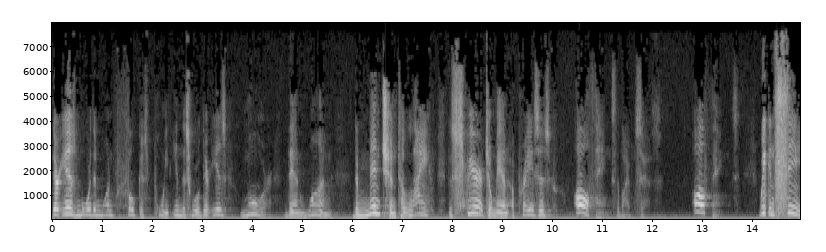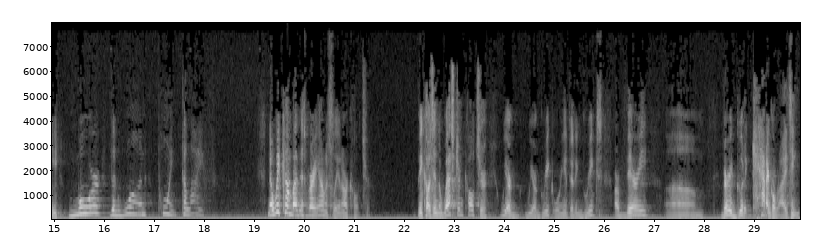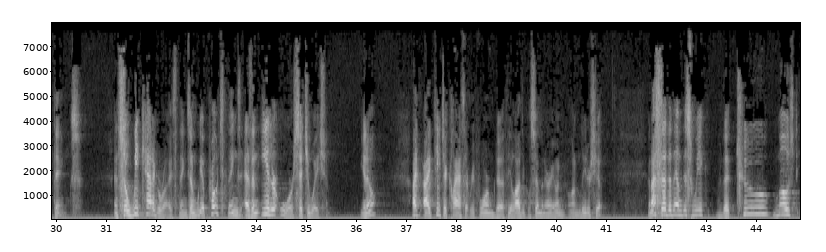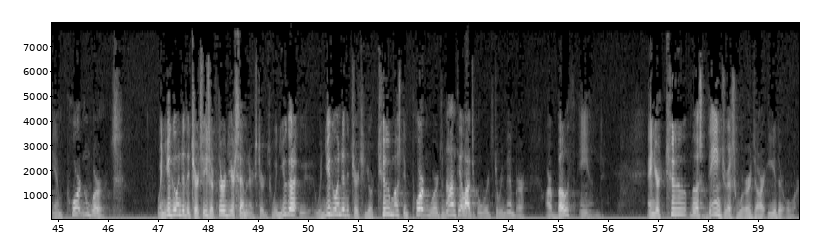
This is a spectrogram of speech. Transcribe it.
There is more than one focus point in this world. There is more than one dimension to life. The spiritual man appraises all things, the Bible says. All things. We can see more than one point to life. Now, we come by this very honestly in our culture. Because in the Western culture, we are, we are Greek oriented, and Greeks are very, um, very good at categorizing things. And so we categorize things and we approach things as an either or situation. You know? I, I teach a class at Reformed uh, Theological Seminary on, on leadership. And I said to them this week, the two most important words when you go into the church, these are third year seminary students, when you go, when you go into the church, your two most important words, non-theological words to remember, are both and. And your two most dangerous words are either or.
